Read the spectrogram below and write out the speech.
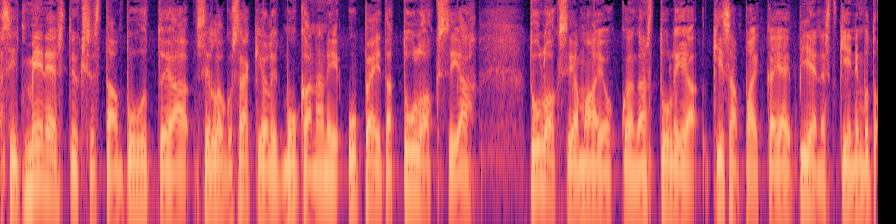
siitä menestyksestä on puhuttu ja silloin kun säkin olit mukana, niin upeita tuloksia tuloksia maajoukkueen kanssa tuli ja kisapaikka jäi pienestä kiinni, mutta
